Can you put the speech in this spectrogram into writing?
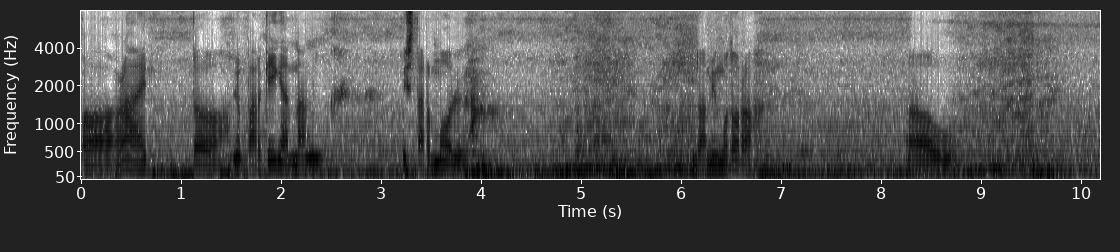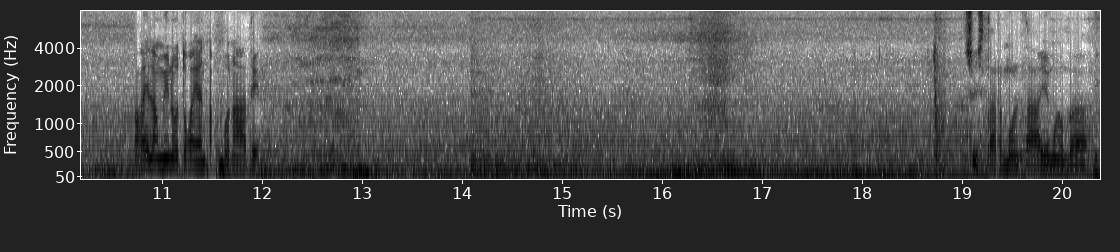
Alright. Ito, yung parkingan ng Star Mall. Daming motor ah. Oh. Okay lang minuto kaya ang takbo natin. So Star Mall tayo mga babi.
